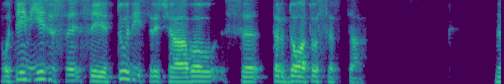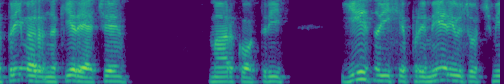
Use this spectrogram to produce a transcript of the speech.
Potem Jezus se, se je tudi srečaval s trdoto srca. Naprimer, na kjer reče Marko 3, Jezno jih je premeril z očmi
